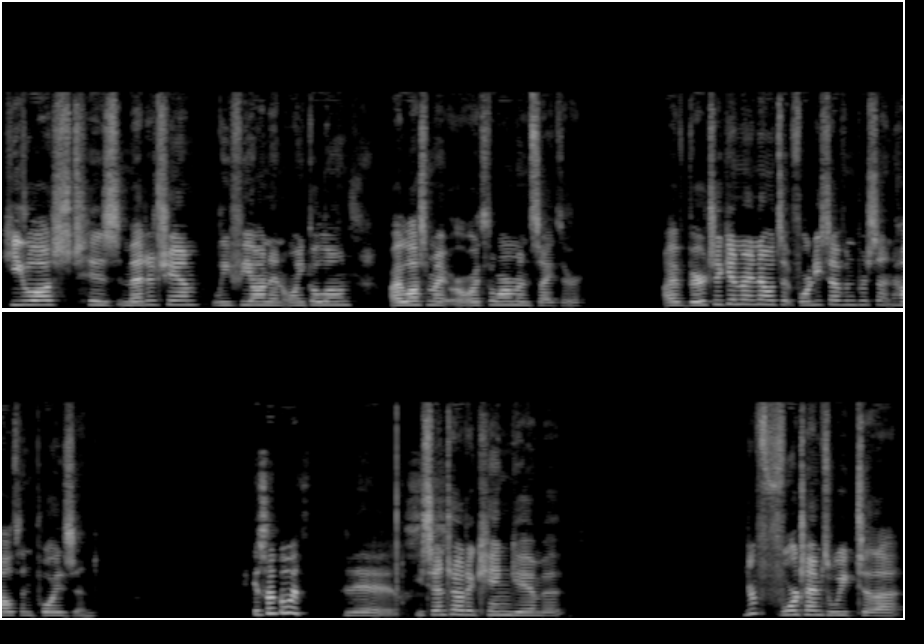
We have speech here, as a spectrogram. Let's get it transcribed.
He lost his Medicham, Leafeon, and Oinkologne. I lost my Orthworm and Scyther. I have Bear Chicken right now. It's at 47% health and poisoned. I guess I'll go with this. He sent out a Kingambit. You're four times weak to that.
